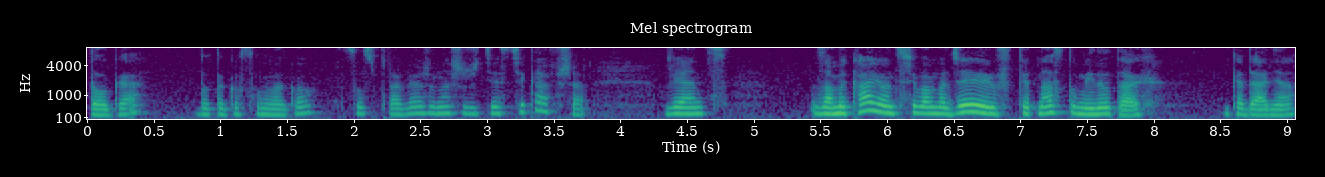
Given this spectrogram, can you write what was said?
drogę do tego samego, co sprawia, że nasze życie jest ciekawsze. Więc zamykając się, mam nadzieję, już w 15 minutach gadania,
